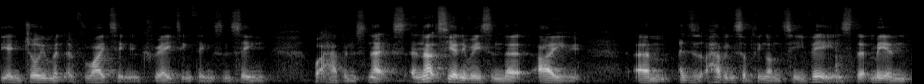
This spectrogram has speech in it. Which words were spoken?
the enjoyment of writing and creating things and seeing what happens next. And that's the only reason that I um, ended up having something on TV is that me and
